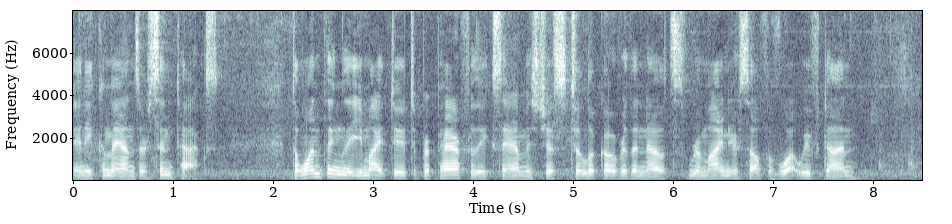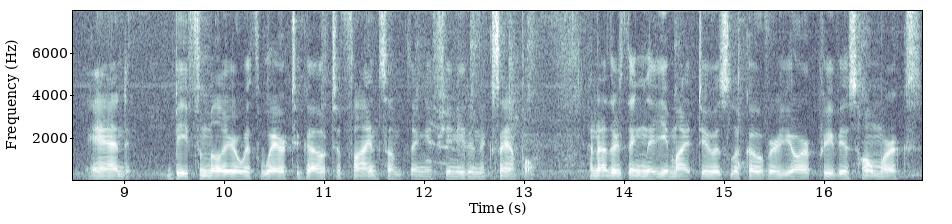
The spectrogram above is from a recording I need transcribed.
any commands or syntax. The one thing that you might do to prepare for the exam is just to look over the notes, remind yourself of what we've done, and be familiar with where to go to find something if you need an example. Another thing that you might do is look over your previous homeworks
